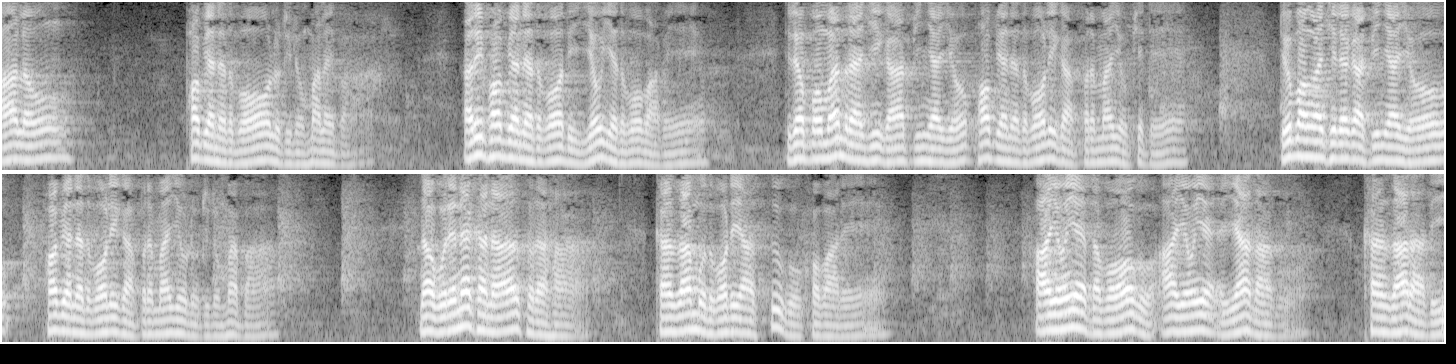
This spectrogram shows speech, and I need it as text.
အားလုံးဖောက်ပြန်တဲ့သဘောလို့ဒီလိုမှတ်လိုက်ပါအဲဒီဖောက်ပြန်တဲ့သဘောဒီရုပ်ရဲ့သဘောပါပဲဒီတော့ပုံမှန်တရားကြီးကပညာယုတ်ဖောက်ပြန်တဲ့သဘောလေးကပရမယုတ်ဖြစ်တယ်ဒုပေါင်းကခြေလက်ကပညာယုတ်ဖောက်ပြန်တဲ့သဘောလေးကပရမယုတ်လို့ဒီလိုမှတ်ပါနောက်ဝေဒနာခန္ဓာဆိုတာဟာ ခံစားမှုသဘောတရားစုကိုခေါ်ပါတယ်အာယုံရဲ့သဘောကိုအာယုံရဲ့အရသာကိုခံစားတာဒီ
